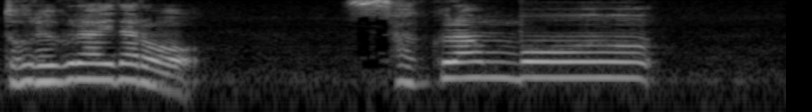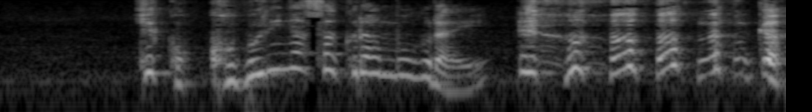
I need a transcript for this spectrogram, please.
どれぐらいだろう？さくらんぼ、結構小ぶりなさくらんぼぐらい？なんか、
